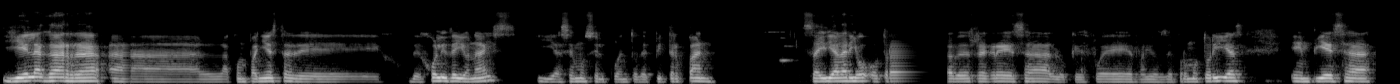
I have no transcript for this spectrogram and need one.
y él agarra a la compañía esta de, de, Holiday on Ice y hacemos el cuento de Peter Pan. Saidia Darío otra vez regresa a lo que fue rollos de promotorías, empieza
